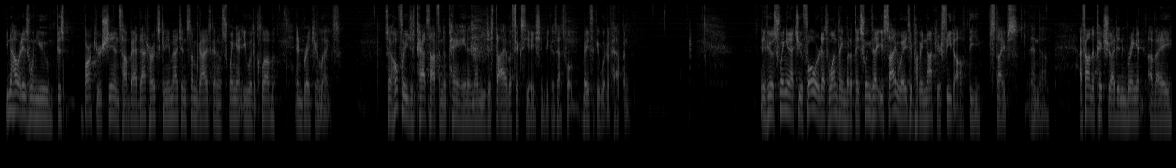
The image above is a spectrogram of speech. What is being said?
You know how it is when you just bark your shins, how bad that hurts? Can you imagine some guy's going to swing at you with a club and break your legs? So hopefully you just pass out from the pain, and then you just die of asphyxiation, because that's what basically would have happened. And if he was swinging at you forward, that's one thing, but if they swings at you sideways, you'd probably knock your feet off the stipes. And uh, I found a picture, I didn't bring it, of a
